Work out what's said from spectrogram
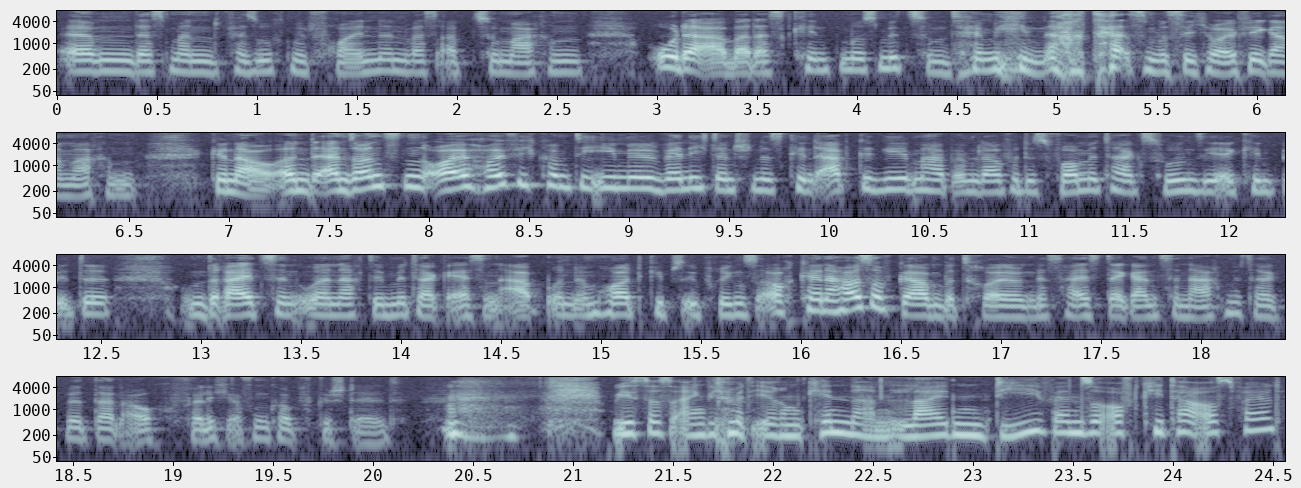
ähm, dass man versucht, mit Freundinnen was abzumachen. Oder aber das Kind muss mit zum Termin. Auch das muss ich häufiger machen. Genau. Und ansonsten häufig kommt die E-Mail, wenn ich dann schon das Kind abgegeben habe, habe, im Laufe des Vormittags holen Sie Ihr Kind bitte um 13 Uhr nach dem Mittagessen ab. Und im Hort gibt es übrigens auch keine Hausaufgabenbetreuung. Das heißt, der ganze Nachmittag wird dann auch völlig auf den Kopf gestellt. Wie ist das eigentlich mit Ihren Kindern? Leiden die, wenn so oft Kita ausfällt?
